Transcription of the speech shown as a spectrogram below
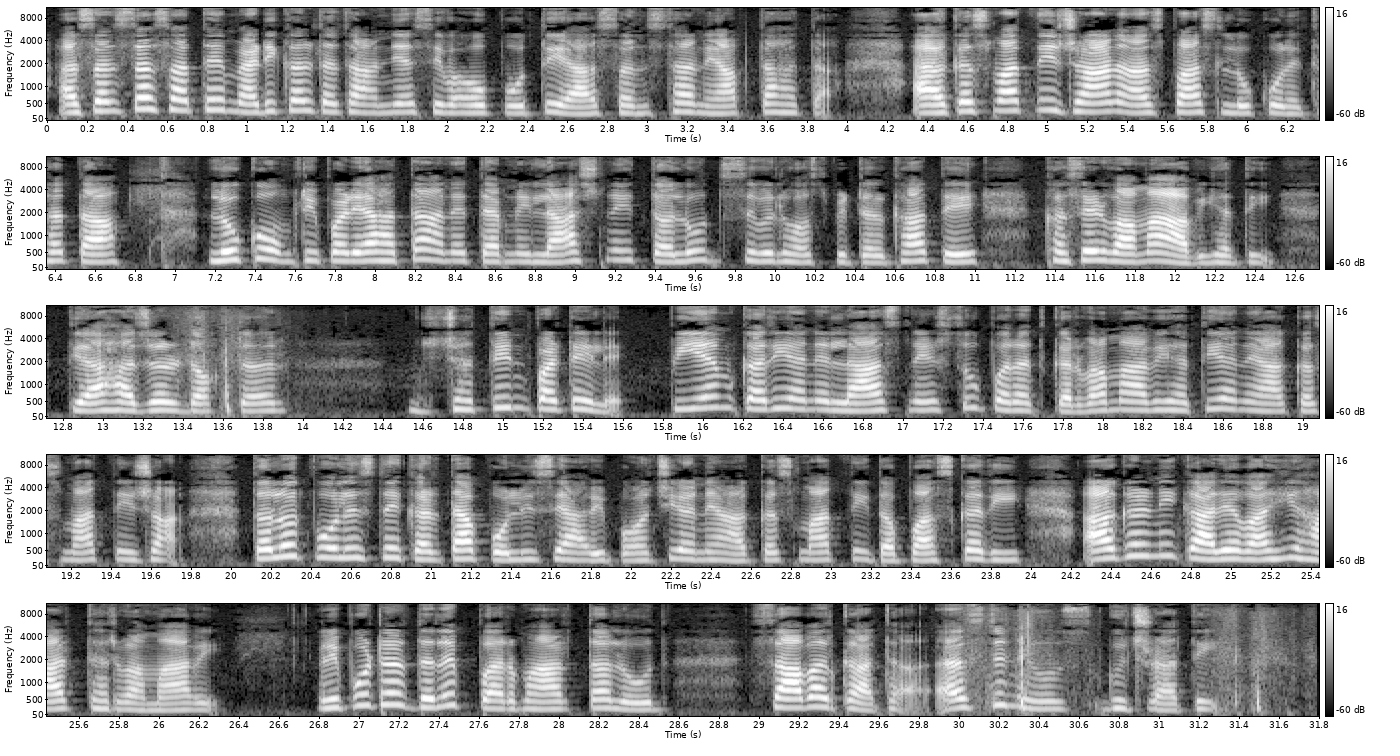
આ સંસ્થા સાથે મેડિકલ તથા અન્ય સેવાઓ પોતે આ સંસ્થાને આપતા હતા. આ અકસ્માતની જાણ આસપાસ લોકોને થતાં લોકો ઉમટી પડ્યા હતા અને તેમની લાશને તલોદ સિવિલ હોસ્પિટલ ખાતે ખસેડવામાં આવી હતી. ત્યાં હાજર ડોક્ટર જતીન પટેલે પીએમ કરી અને લાશને સુપરત કરવામાં આવી હતી અને અકસ્માતની જાણ તલોદ પોલીસને કરતા પોલીસે આવી પહોંચી અને અકસ્માતની તપાસ કરી આગળની કાર્યવાહી હાથ ધરવામાં આવી. Reporter Dilip Parmar, Talod, Sabarkantha ST news, Gujarati.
